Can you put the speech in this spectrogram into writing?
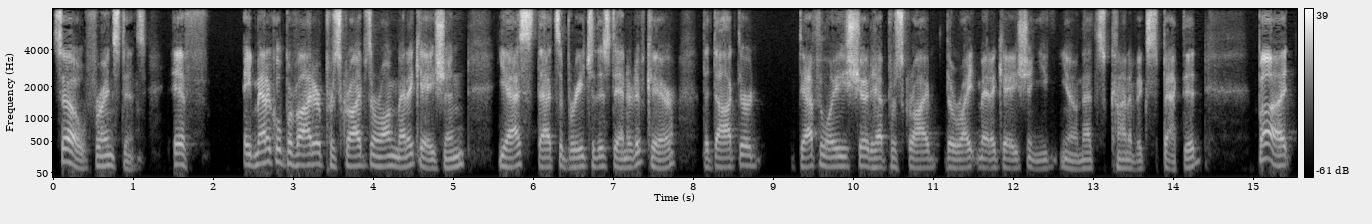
So, for instance, if a medical provider prescribes the wrong medication, yes, that's a breach of the standard of care. The doctor definitely should have prescribed the right medication. You, you know, that's kind of expected. But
